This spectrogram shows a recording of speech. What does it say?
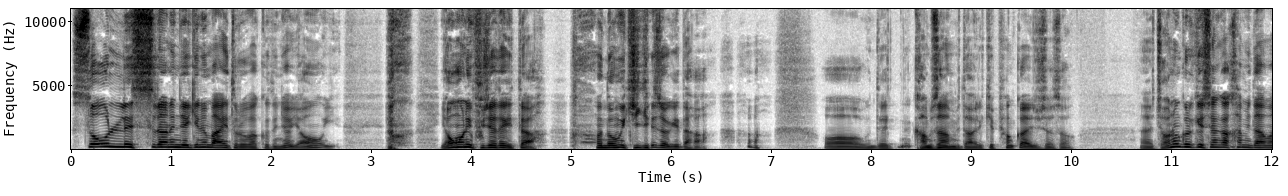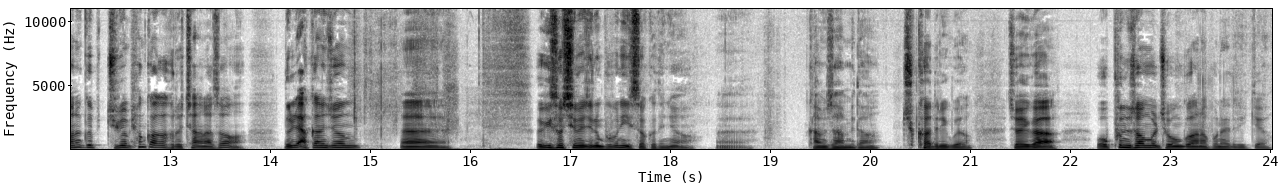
소울리스라는 얘기는 많이 들어봤거든요. 영 영혼이 부재돼 있다. 너무 기계적이다 어 근데 감사합니다 이렇게 평가해 주셔서 예, 저는 그렇게 생각합니다만 그 주변 평가가 그렇지 않아서 늘 약간 좀 예, 의기소침해지는 부분이 있었거든요. 예, 감사합니다. 축하드리고요. 저희가 오픈 선물 좋은 거 하나 보내드릴게요.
